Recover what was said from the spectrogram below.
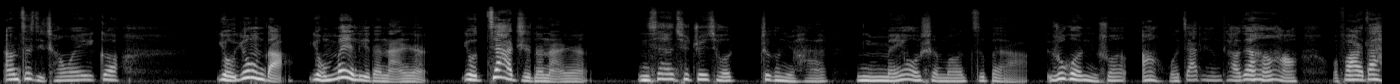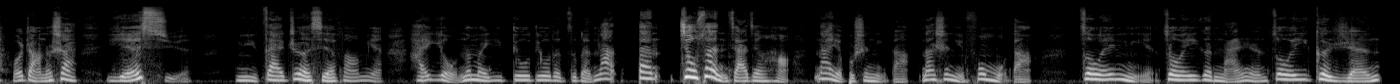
让自己成为一个有用的、有魅力的男人，有价值的男人。你现在去追求这个女孩，你没有什么资本啊。如果你说啊，我家庭条件很好，我富二代，我长得帅，也许。你在这些方面还有那么一丢丢的资本，那但就算你家境好，那也不是你的，那是你父母的。作为你，作为一个男人，作为一个人，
